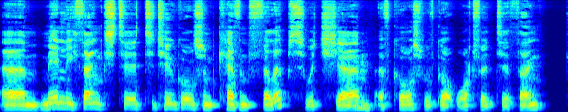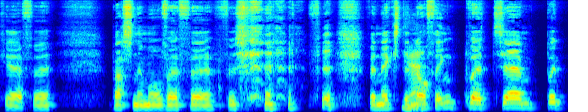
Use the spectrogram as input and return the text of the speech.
um, mainly thanks to, to two goals from Kevin Phillips, which, um, mm. of course, we've got Watford to thank uh, for passing them over for for, for, for next to yeah. nothing. But um, but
